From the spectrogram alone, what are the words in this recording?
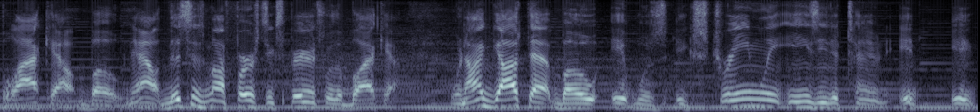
blackout bow. Now, this is my first experience with a blackout. When I got that bow, it was extremely easy to tune. It, it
